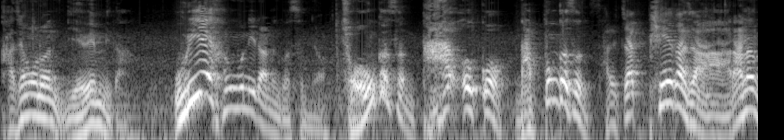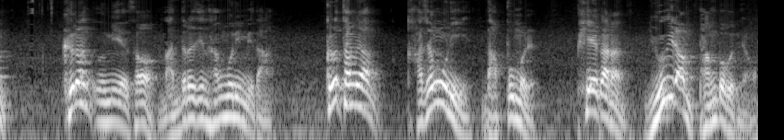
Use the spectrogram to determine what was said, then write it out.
가정운은 예외입니다. 우리의 학문이라는 것은요, 좋은 것은 다 얻고 나쁜 것은 살짝 피해가자라는 그런 의미에서 만들어진 학문입니다. 그렇다면 가정운이 나쁨을 피해가는 유일한 방법은요,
